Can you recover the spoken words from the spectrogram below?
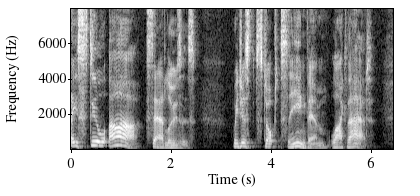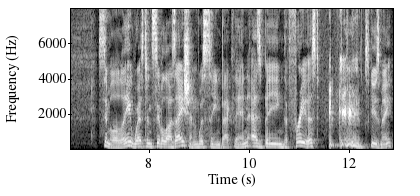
they still are sad losers. We just stopped seeing them like that. Similarly, Western civilization was seen back then as being the freest, excuse me,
